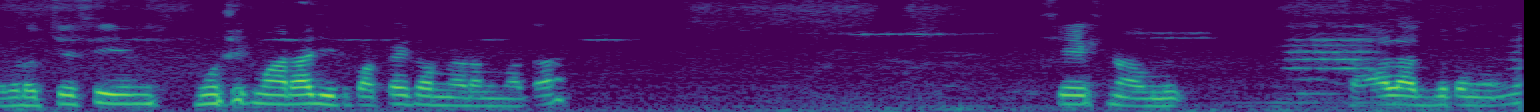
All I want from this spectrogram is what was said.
ఇక్కడ వచ్చేసి మూషిక్ మహారాజ్ ఇటు పక్క అయితే ఉన్నాడు అనమాట శేషనాగులు చాలా అద్భుతంగా ఉంది.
